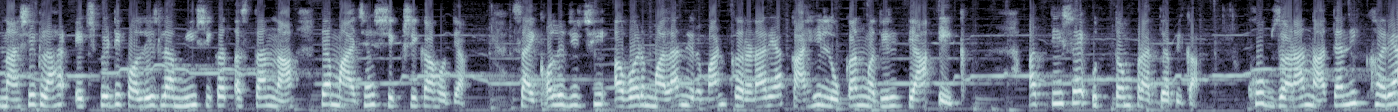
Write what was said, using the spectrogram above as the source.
नाशिकला एच पी टी कॉलेजला मी शिकत असताना त्या माझ्या शिक्षिका होत्या. सायकॉलॉजीची आवड मला निर्माण करणाऱ्या काही लोकांमधील त्या एक. अतिशय उत्तम प्राध्यापिका. खूप जणांना त्यांनी खऱ्या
